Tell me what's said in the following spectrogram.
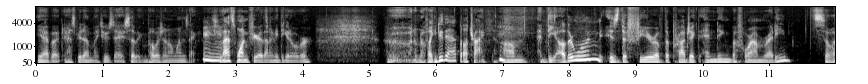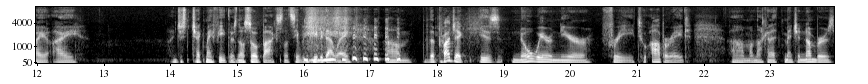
yeah, but it has to be done by Tuesday so that we can publish it on Wednesday. So mm-hmm. that's one fear that I need to get over. I don't know if I can do that, but I'll try. Um, and the other one is the fear of the project ending before I'm ready. So I, I I just check my feet. There's no soapbox. Let's see if we can keep it that way. um, the project is nowhere near free to operate. Um, I'm not going to mention numbers,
